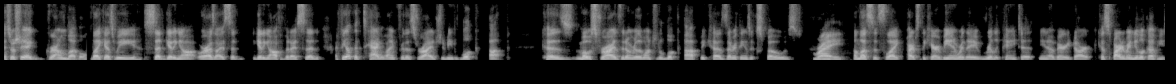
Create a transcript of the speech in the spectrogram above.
Especially at ground level. Like as we said, getting off, or as I said, getting off of it, I said I feel like the tagline for this ride should be "Look up," because most rides they don't really want you to look up because everything's exposed. Right. Unless it's like Pirates of the Caribbean where they really paint it, you know, very dark. Because Spider-Man, you look up, you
